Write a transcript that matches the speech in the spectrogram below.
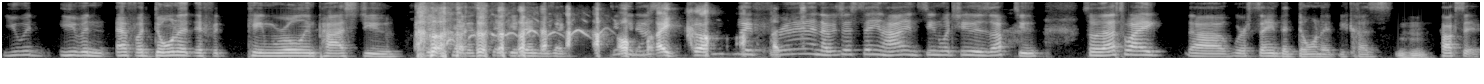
"You would even f a donut if it came rolling past you." Just try to stick it in. I was like, Oh my god. my friend." I was just saying hi and seeing what she was up to. So that's why uh, we're saying the donut because Mhm. talks to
